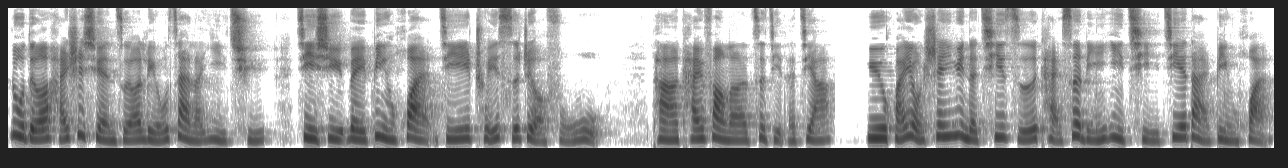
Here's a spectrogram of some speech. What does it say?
路德还是选择留在了疫区，继续为病患及垂死者服务。他开放了自己的家，与怀有身孕的妻子凯瑟琳一起接待病患。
